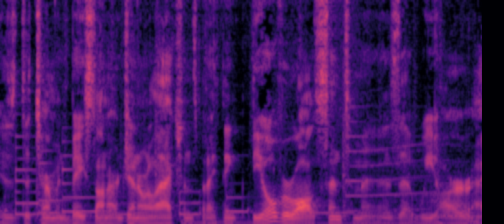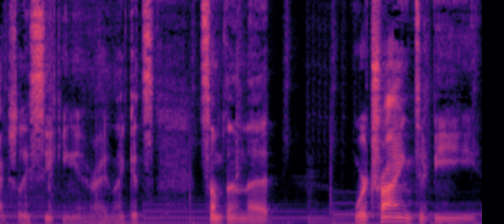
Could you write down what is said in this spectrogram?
is determined based on our general actions but i think the overall sentiment is that we are actually seeking it right like it's something that we're trying to be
